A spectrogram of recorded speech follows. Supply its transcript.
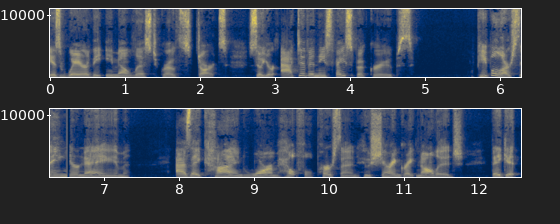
is where the email list growth starts. So you're active in these Facebook groups. People are seeing your name as a kind, warm, helpful person who's sharing great knowledge. They get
